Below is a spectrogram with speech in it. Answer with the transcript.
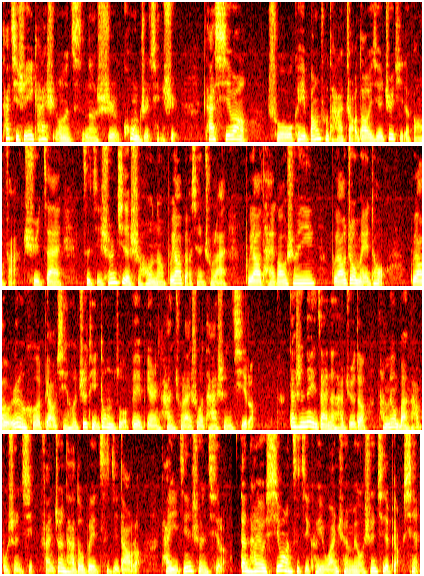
他其实一开始用的词呢是控制情绪，他希望说我可以帮助他找到一些具体的方法，去在自己生气的时候呢不要表现出来，不要抬高声音，不要皱眉头，不要有任何表情和肢体动作被别人看出来说他生气了。但是内在呢，他觉得他没有办法不生气，反正他都被刺激到了，他已经生气了，但他又希望自己可以完全没有生气的表现。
